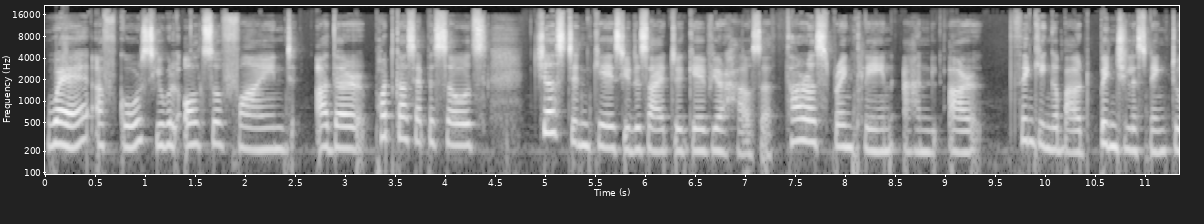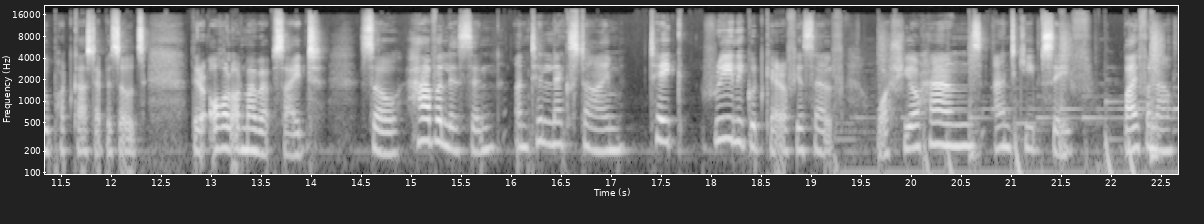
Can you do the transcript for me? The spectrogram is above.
where, of course, you will also find other podcast episodes just in case you decide to give your house a thorough spring clean and are thinking about binge listening to podcast episodes. They're all on my website. So have a listen. Until next time, take really good care of yourself, wash your hands, and keep safe. Bye for now.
